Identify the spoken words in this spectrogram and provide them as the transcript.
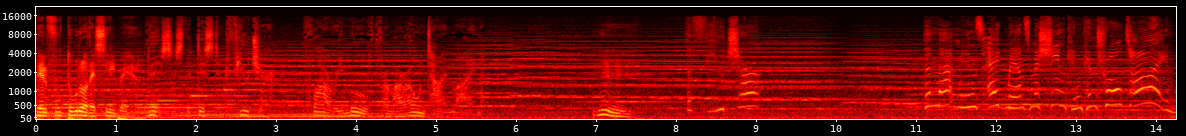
del futuro de Silver. This is the distant future, far removed from our own timeline. Hmm. The future? Then that means Eggman's machine can control time.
